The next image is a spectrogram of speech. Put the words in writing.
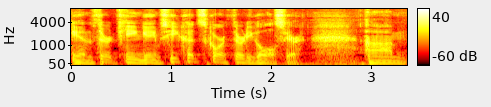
in 13 games. He could score 30 goals here. Um,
